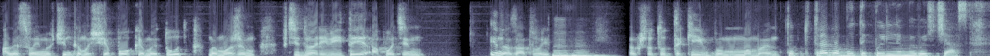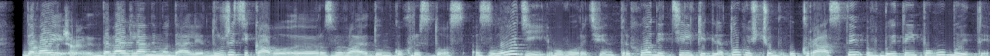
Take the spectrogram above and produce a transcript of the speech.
але своїми вчинками, ще поки ми тут, ми можемо в ці двері війти, а потім і назад вийти. Угу. Так що тут такий момент. Тобто треба бути пильними весь час. Давай, е, давай глянемо далі. Дуже цікаво е, розвиває думку Христос. Злодій, говорить він, приходить тільки для того, щоб украсти, вбити і погубити.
